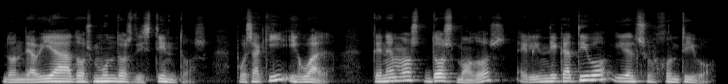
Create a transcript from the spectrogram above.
donde había dos mundos distintos. Pues aquí igual, tenemos dos modos, el indicativo y el subjuntivo,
